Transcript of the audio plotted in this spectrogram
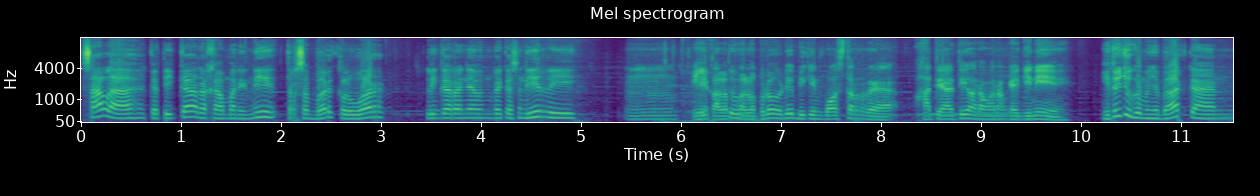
salah ketika rekaman ini tersebar keluar lingkarannya mereka sendiri. Hmm. Iya Itu. kalau kalau perlu dia bikin poster ya. Hati-hati orang-orang kayak gini. Itu juga menyebarkan.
